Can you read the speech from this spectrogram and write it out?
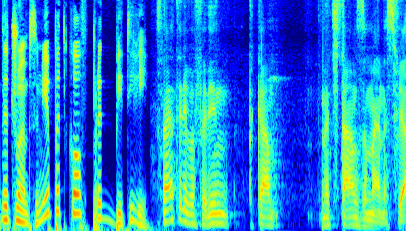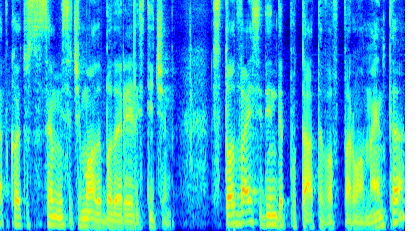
Да чуем самия Петков пред BTV. Знаете ли в един така мечтан за мен свят, който съвсем мисля, че може да бъде реалистичен. 121 депутата в парламента,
